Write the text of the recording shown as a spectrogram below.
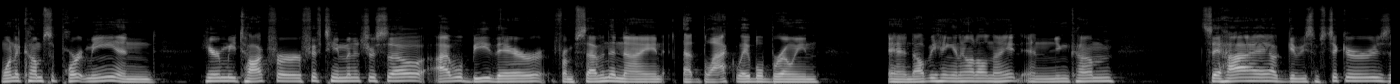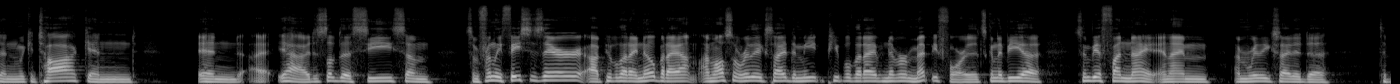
want to come support me and hear me talk for 15 minutes or so, I will be there from 7 to 9 at Black Label Brewing and I'll be hanging out all night and you can come say hi, I'll give you some stickers and we can talk and and I, yeah, I just love to see some some friendly faces there, uh, people that I know, but I am I'm also really excited to meet people that I've never met before. It's going to be a it's to be a fun night and I'm I'm really excited to to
